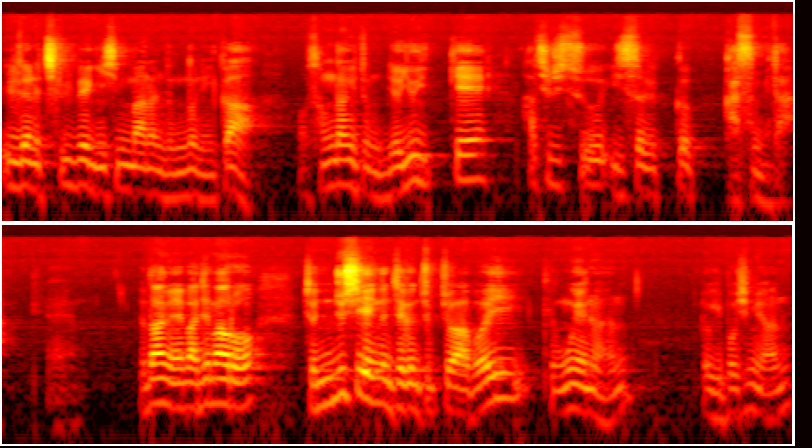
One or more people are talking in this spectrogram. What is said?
1년에 720만 원 정도니까 어, 상당히 좀 여유 있게 하실 수 있을 것 같습니다. 예. 그 다음에 마지막으로 전주시에 있는 재건축조합의 경우에는 여기 보시면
